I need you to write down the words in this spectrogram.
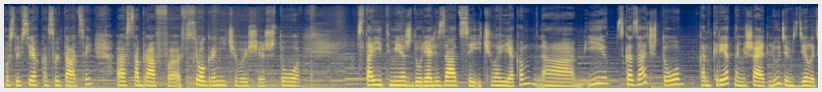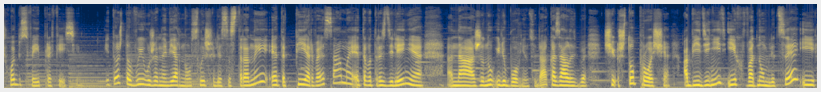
после всех консультаций, э, собрав э, все ограничивающее, что стоит между реализацией и человеком, а, и сказать, что конкретно мешает людям сделать хобби своей профессией. И то, что вы уже, наверное, услышали со стороны, это первое самое, это вот разделение на жену и любовницу. Да? Казалось бы, что проще? Объединить их в одном лице и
